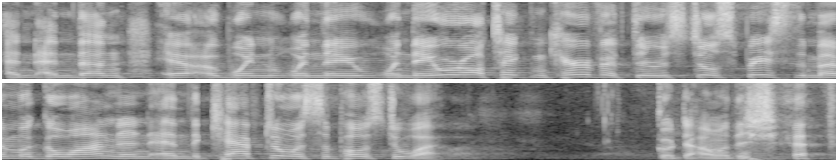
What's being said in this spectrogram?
And, and then uh, when, when, they, when they were all taken care of, if there was still space, the men would go on and, and the captain was supposed to what? Go down with the ship.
